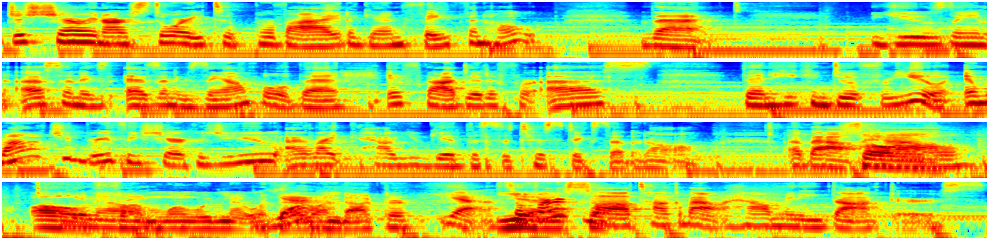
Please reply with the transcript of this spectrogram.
just sharing our story to provide again faith and hope that using us an ex- as an example that if God did it for us, then He can do it for you. And why don't you briefly share? Because you, I like how you give the statistics of it all about so, how. oh, you know, from when we met with Yeah. that one doctor. yeah. So first so- of all, talk about how many doctors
